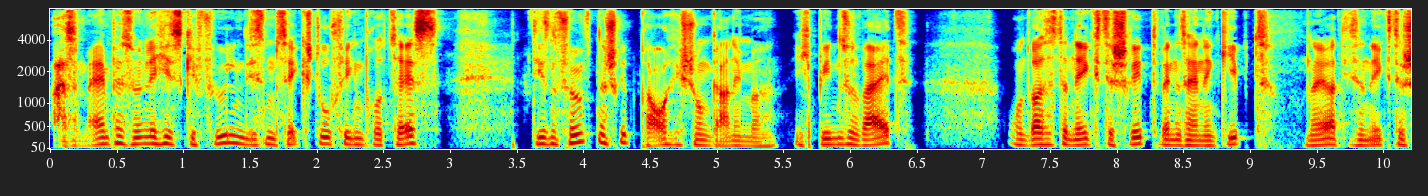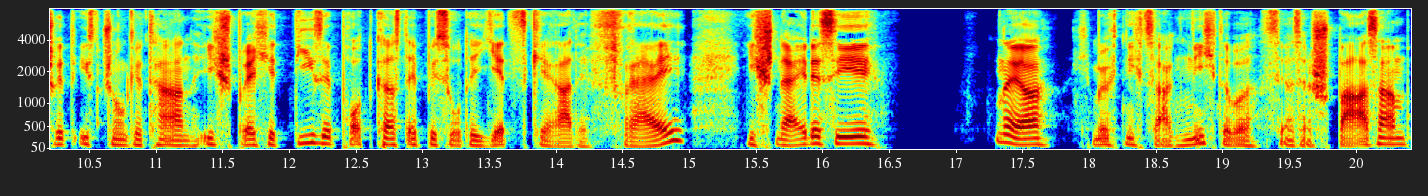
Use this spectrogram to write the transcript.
Also mein persönliches Gefühl in diesem sechsstufigen Prozess, diesen fünften Schritt brauche ich schon gar nicht mehr. Ich bin soweit. Und was ist der nächste Schritt, wenn es einen gibt? Naja, dieser nächste Schritt ist schon getan. Ich spreche diese Podcast-Episode jetzt gerade frei. Ich schneide sie naja, ich möchte nicht sagen nicht, aber sehr, sehr sparsam.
